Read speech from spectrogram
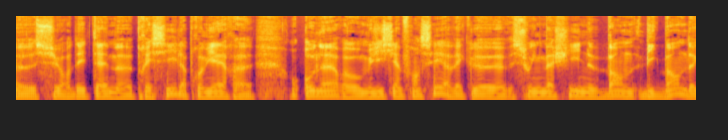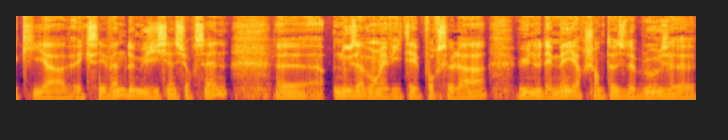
euh, sur des thèmes précis. La première, euh, honneur aux musiciens français avec le Swing Machine Big Band qui a avec ses 22 musiciens sur scène euh, nous avons invité pour cela une des meilleures chanteuses de blues euh,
